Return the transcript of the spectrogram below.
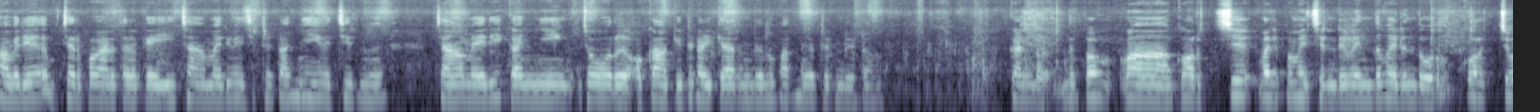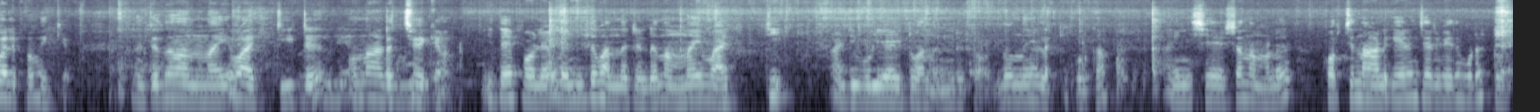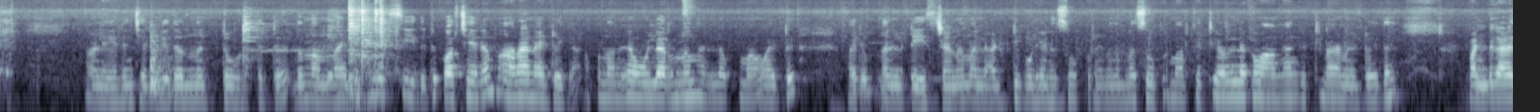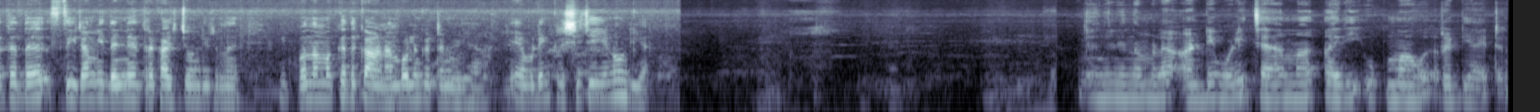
അവർ ചെറുപ്പകാലത്തൊക്കെ ഈ ചാമരി വെച്ചിട്ട് കഞ്ഞി വെച്ചിരുന്ന് ചാമരി കഞ്ഞി ചോറ് ഒക്കെ ആക്കിയിട്ട് കഴിക്കാറുണ്ട് എന്ന് പറഞ്ഞ് കേട്ടിട്ടുണ്ട് കേട്ടോ. കണ്ടു. ഇതിപ്പം കുറച്ച് വലിപ്പം വെച്ചിട്ടുണ്ട്. വെന്ത് വരും തോറും കുറച്ച് വലിപ്പം വയ്ക്കും എന്നിട്ട് ഇത് നന്നായി വറ്റിയിട്ട് ഒന്ന് അടച്ച് വെക്കണം. ഇതേപോലെ വെന്ത് വന്നിട്ടുണ്ട്. നന്നായി വറ്റി അടിപൊളിയായിട്ട് വന്നിട്ടുണ്ട് കേട്ടോ. ഇതൊന്ന് ഇളക്കി കൊടുക്കാം. അതിന് ശേഷം നമ്മൾ കുറച്ച് നാളികേരം ചെരുവേതും കൂടെ ഇട്ട് കൊടുക്കും. നാളികേരം ചെരുവേതും ഒന്ന് ഇട്ട് കൊടുത്തിട്ട് ഇത് നന്നായിട്ട് മിക്സ് ചെയ്തിട്ട് കുറച്ച് നേരം ആറാനായിട്ട് വയ്ക്കാം അപ്പോൾ നല്ല ഉലർന്ന് നല്ല ഉപ്പുമാവായിട്ട് വരും. നല്ല ടേസ്റ്റാണ് നല്ല അടിപൊളിയാണ് സൂപ്പറാണ്. നമ്മൾ സൂപ്പർ മാർക്കറ്റുകളിലൊക്കെ വാങ്ങാൻ കിട്ടുന്നതാണ് കേട്ടോ ഇത്. പണ്ട് കാലത്ത് ഇത് സ്ഥിരം ഇതന്നെ ഇത്ര കഴിച്ചുകൊണ്ടിരുന്നത് ഇപ്പം നമുക്കിത് കാണാൻ പോലും കിട്ടണില്ല. എവിടെയും കൃഷി ചെയ്യണമില്ല അങ്ങനെ നമ്മൾ അടിപൊളി ചേമ അരി ഉപ്മാവ് റെഡി ആയിട്ടുണ്ട്.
